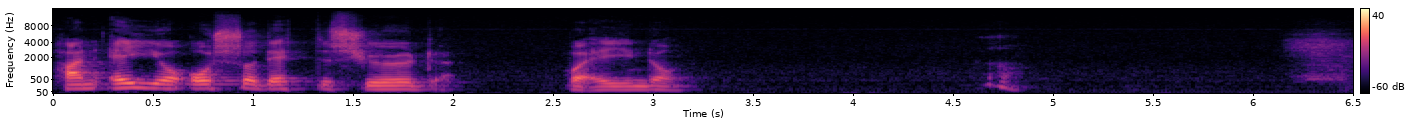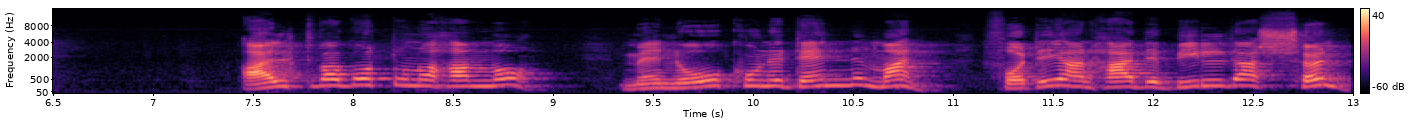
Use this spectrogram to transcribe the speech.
han eier også dette skjøtet på eiendom. Alt var godt under ham òg, men nå kunne denne mann, fordi han hadde bilde av sønnen,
